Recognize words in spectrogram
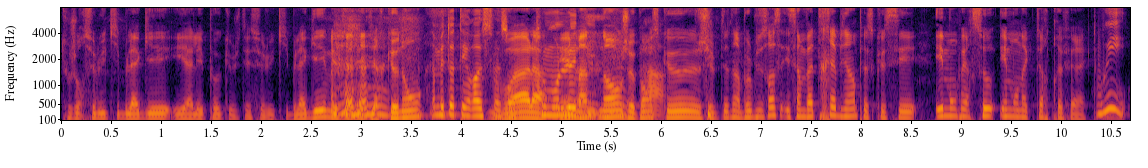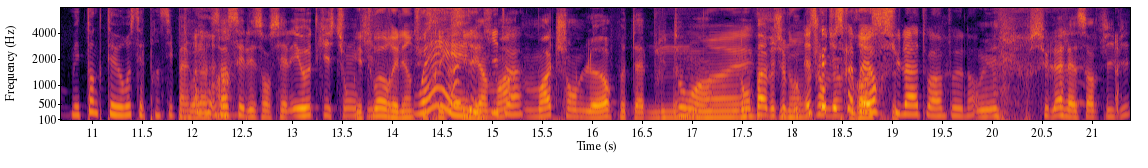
toujours celui qui blaguait et à l'époque j'étais celui qui blaguait, mais vous allez dire que non. Non, mais toi, t'es Ross, de toute façon. Voilà. Tout le monde et le dit. maintenant, je pense Ah. que je suis peut-être un peu plus Ross et ça me va très bien parce que c'est et mon perso et mon acteur préféré. Oui, mais tant que t'es heureux, c'est le principal. Voilà. Ça, c'est l'essentiel. Et autre question. Et qui- toi, Aurélien, tu Ouais. serais Eh qui bien, Qui, moi, toi moi, Chandler, peut-être plutôt. hein. Ouais, Non, pas, non. Est-ce que tu serais pas Ross. Ursula, toi, un peu, non? Oui, celui-là, la sœur de Phoebe.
